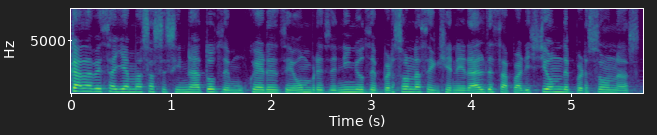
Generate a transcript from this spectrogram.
Cada vez haya más asesinatos de mujeres, de hombres, de niños, de personas en general, desaparición de personas,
